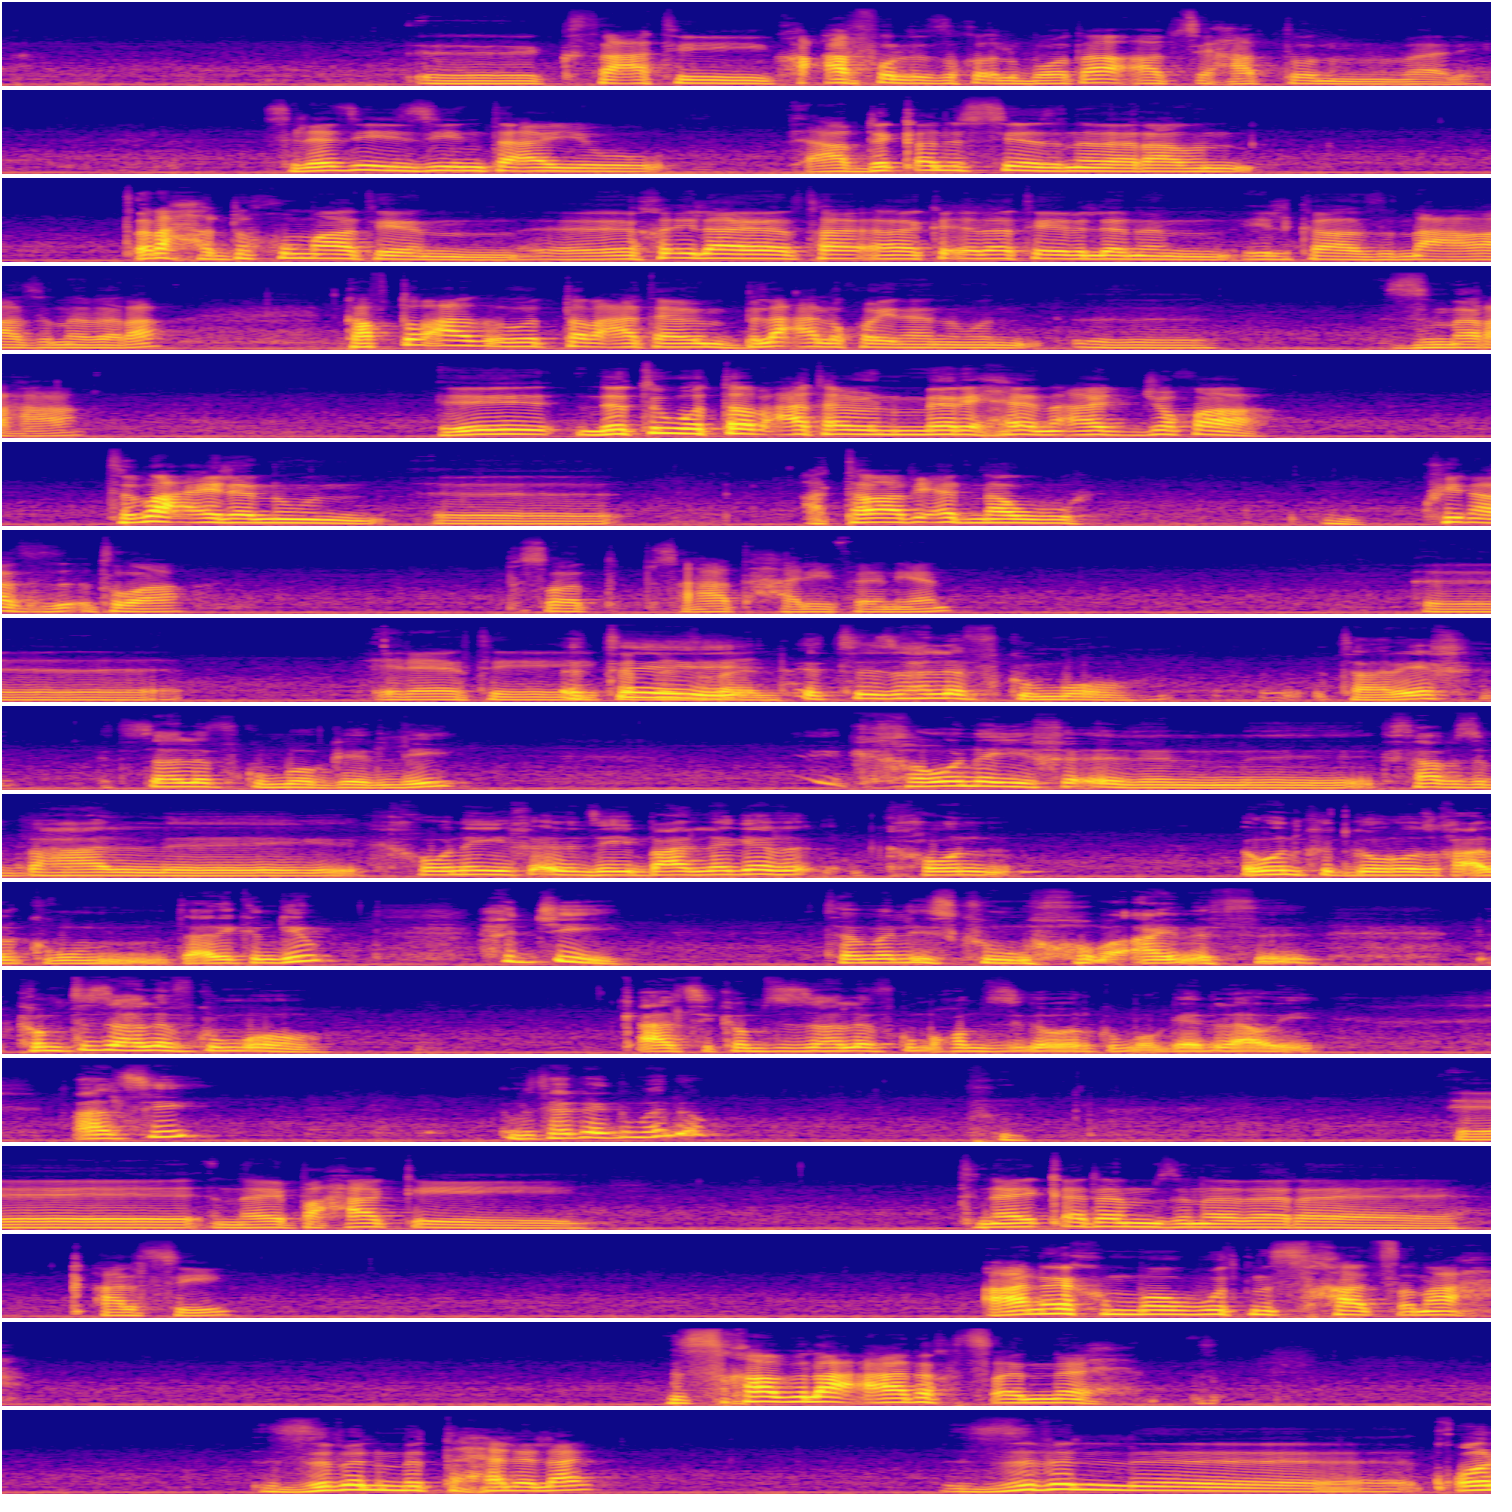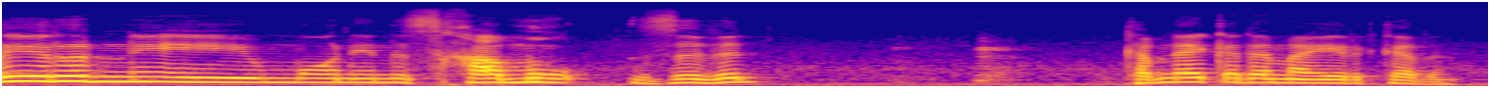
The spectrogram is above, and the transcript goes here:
كساعتي عرفوا لزق البوطا أبسي حطون مبالي سلازي زين تأيو عبدك أنسي زنبراون طرح دخوماتين إلى آه، إلى آه، تبلن الكاز نعاز نبرة كفتو عاد طبعا تاعهم بلع الخوين من آه، زمرها إيه نتو طبعا تاعهم مريحين أجوها تبع إلى من أتابع نو كينا توا بصوت بصحات حليفانيا إلى تي تزهلفكم تاريخ تسالف كمو قال لي خونا يخلن كتاب زبحال خونا يخلن زي بعد نقر خون اون كنت قول رزق عليكم تعريك نديم حجي تمليسكم عينة كم تزحلفكم او قالسي كم تزحلفكم كم تزغبركم قال لاوي قالسي متدقملو እ ايه ناي እቲ تناي قدم زنبره ቃልሲ ኣነ ክመውት ንስኻ ፅናሕ ንስኻ ብላዕ ኣነ ክፀንሕ ዝብል ምትሕልላይ ዝብል ቆሪርኒ እሞኒ ንስኻ ሙቕ ዝብል ከም ናይ ቀደማ ይርከብን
